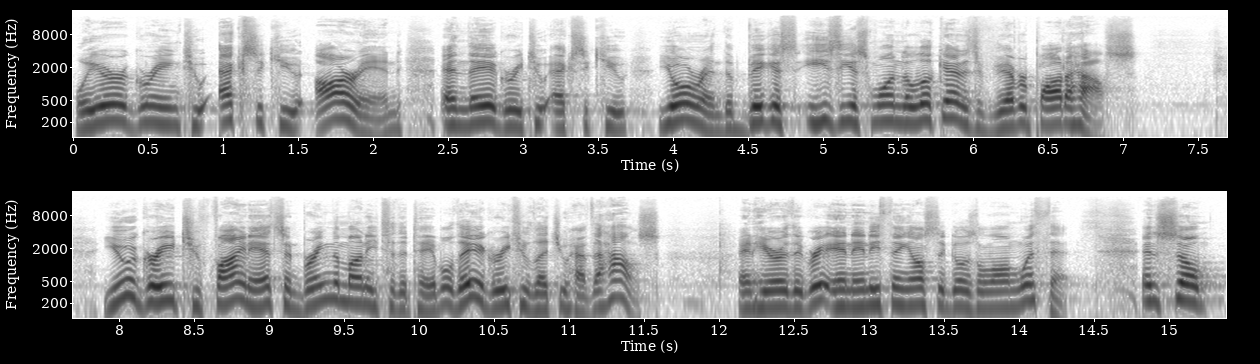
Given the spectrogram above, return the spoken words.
we are agreeing to execute our end, and they agree to execute your end. The biggest, easiest one to look at is if you ever bought a house. You agree to finance and bring the money to the table, they agree to let you have the house. And here are the and anything else that goes along with it. And so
